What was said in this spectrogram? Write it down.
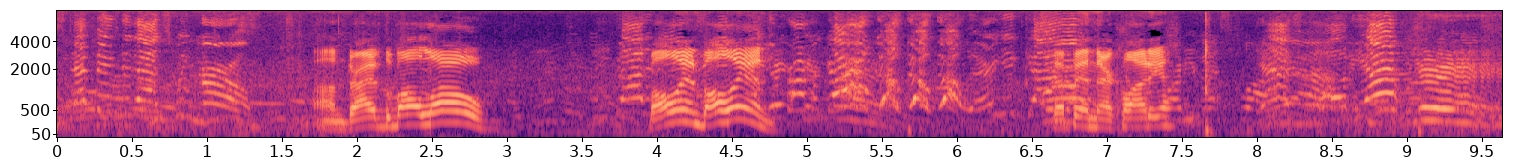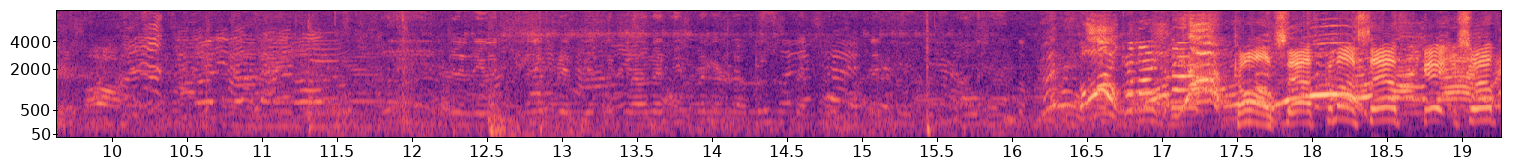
Step into that, sweet girl. Um, on, drive the ball low. Ball in, ball in. Go, go, go, go. There you go. Step in there, Claudia. Yes, Claudia. Yeah. Good ball. Come on, Claudia. Come on, Steph. Come on, Steph. Get yourself.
